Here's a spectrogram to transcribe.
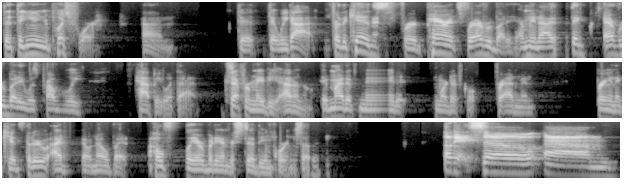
that the union pushed for. Um, that that we got for the kids, for parents, for everybody. I mean, I think everybody was probably happy with that, except for maybe I don't know. It might have made it more difficult for admin bringing the kids through. I don't know, but hopefully everybody understood the importance of it. Okay, so um,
